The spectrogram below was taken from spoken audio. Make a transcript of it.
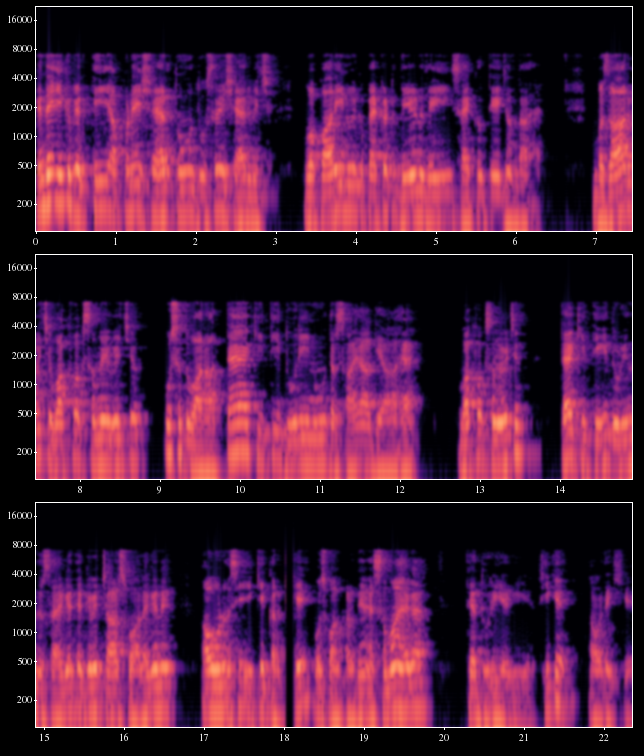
ਕਹਿੰਦੇ ਇੱਕ ਵਿਅਕਤੀ ਆਪਣੇ ਸ਼ਹਿਰ ਤੋਂ ਦੂਸਰੇ ਸ਼ਹਿਰ ਵਿੱਚ ਵਪਾਰੀ ਨੂੰ ਇੱਕ ਪੈਕਟ ਦੇਣ ਲਈ ਸਾਈਕਲ ਤੇ ਜਾਂਦਾ ਹੈ। ਬਾਜ਼ਾਰ ਵਿੱਚ ਵੱਖ-ਵੱਖ ਸਮੇਂ ਵਿੱਚ ਉਸ ਦੁਆਰਾ ਤੈਅ ਕੀਤੀ ਦੂਰੀ ਨੂੰ ਦਰਸਾਇਆ ਗਿਆ ਹੈ। ਵੱਖ-ਵੱਖ ਸਮੇਂ ਵਿੱਚ ਤੈਅ ਕੀਤੀ ਗਈ ਦੂਰੀ ਨੂੰ ਦਰਸਾਇਆ ਗਿਆ ਤੇ ਅੱਗੇ ਵਿੱਚ ਚਾਰ ਸਵਾਲ ਹੈਗੇ ਨੇ। ਆਓ ਹੁਣ ਅਸੀਂ ਇੱਕ ਇੱਕ ਕਰਕੇ ਉਹ ਸਵਾਲ ਕਰਦੇ ਹਾਂ। ਇਹ ਸਮਾਂ ਹੈਗਾ ਤੇ ਇਹ ਦੂਰੀ ਹੈਗੀ ਹੈ। ਠੀਕ ਹੈ? ਆਓ ਦੇਖੀਏ।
